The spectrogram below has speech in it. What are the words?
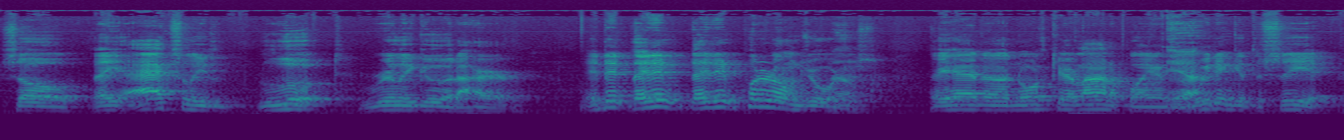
So they actually looked really good. I heard. They didn't. They didn't. They didn't put it on George's. They had uh, North Carolina playing, so Yeah. we didn't get to see it.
